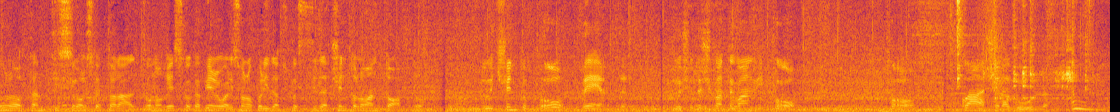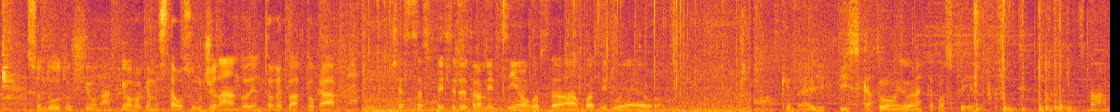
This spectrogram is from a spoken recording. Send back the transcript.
uno tantissimo rispetto all'altro. Non riesco a capire quali sono quelli da questi da 198 200 pro verde 250 grammi pro Pro. Qua c'è la ghoul. Sono dovuto uscire un attimo perché mi stavo surgelando dentro il reparto carne. C'è sta specie di tramezzino, costa quasi 2 euro. Oh, che belli i scatoloni dove mettere la spesa. Sbam.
